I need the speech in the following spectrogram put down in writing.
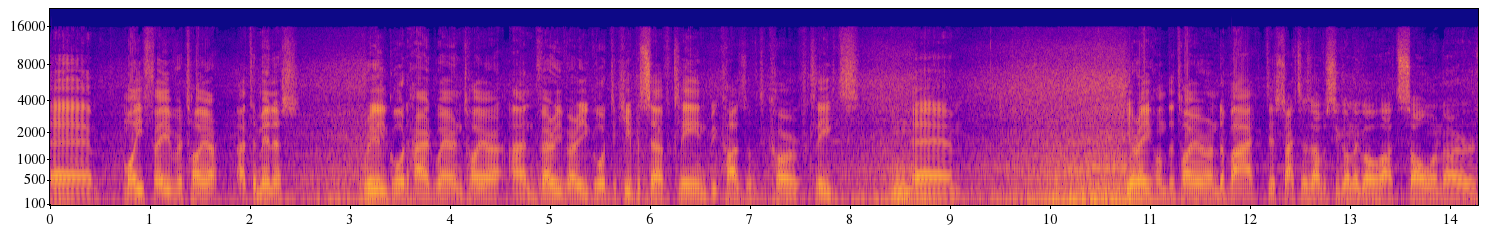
Um, my favourite tyre at the minute, real good hard wearing tyre and very, very good to keep itself clean because of the curved cleats. Mm. Um, your 800 tyre on the back, this tractor's obviously going to go what, sowing or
